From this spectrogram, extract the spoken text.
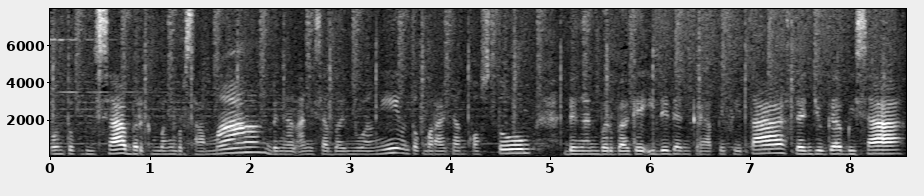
untuk bisa berkembang bersama dengan Anissa Banyuwangi untuk merancang kostum dengan berbagai ide dan kreativitas dan juga bisa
